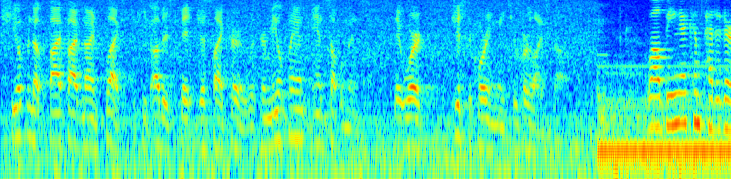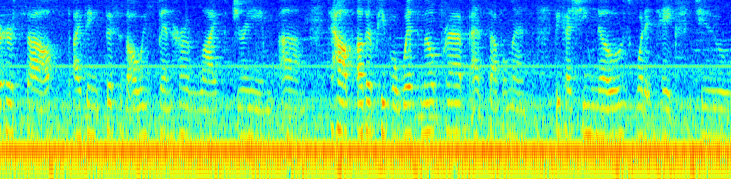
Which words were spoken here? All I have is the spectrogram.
She opened up 559 Flex to keep others fit just like her with her meal plans and supplements that work just accordingly to her lifestyle. While being a competitor herself, I think this has always been her life dream um, to help other people with meal prep and supplements because she knows what it takes to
